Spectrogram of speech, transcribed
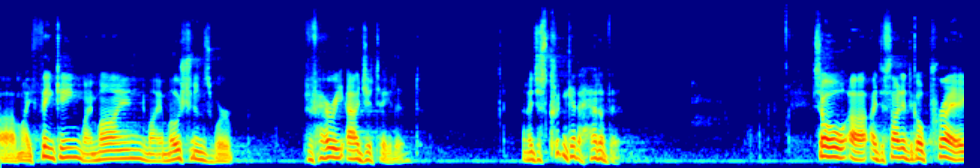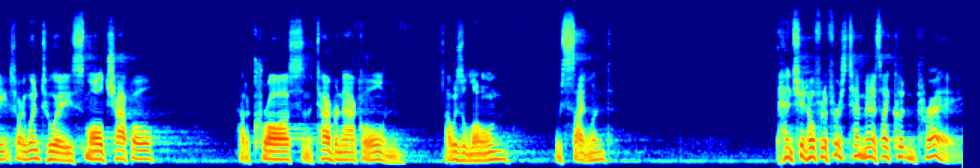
Uh, my thinking, my mind, my emotions were very agitated. And I just couldn't get ahead of it. So uh, I decided to go pray. So I went to a small chapel, had a cross and a tabernacle, and I was alone, was silent. And you know, for the first 10 minutes, I couldn't pray.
